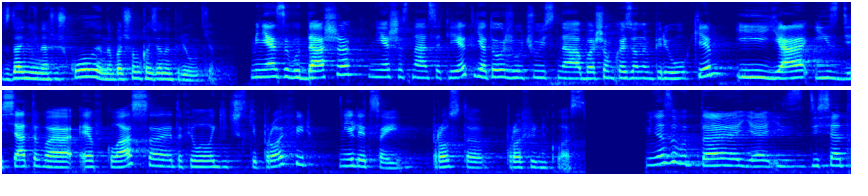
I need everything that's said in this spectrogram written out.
в здании нашей школы на Большом Казенном переулке. Меня зовут Даша, мне 16 лет, я тоже учусь на Большом Казенном переулке, и я из 10 F-класса, это филологический профиль, не лицей, просто профильный класс. Меня зовут Тая, я из 10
